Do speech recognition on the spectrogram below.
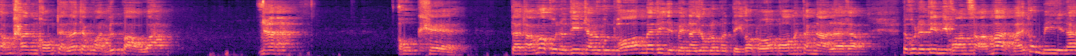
สำคัญของแต่ละจังหวัดหรือเปล่าวะนะโอเค แต่ถามว่าคุณอนุทินชาญวิรุฬพร้อมไหมที่จะเป็นนายกรัฐมนตรีก็พร้อมพร้อมมาตั้งนานแล้วครับแล้วคุณอนุทินมีความสามารถไหมก็มีนะ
